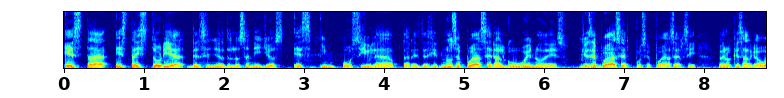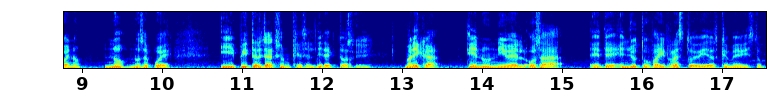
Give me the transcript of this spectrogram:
esta, esta historia del Señor de los Anillos es imposible de adaptar, es decir, no se puede hacer algo bueno de eso. Que se puede hacer, pues se puede hacer, sí, pero que salga bueno, no, no se puede. Y Peter Jackson, que es el director, Sí. Marica, tiene un nivel, o sea, eh, de, en YouTube hay resto de videos que me he visto,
